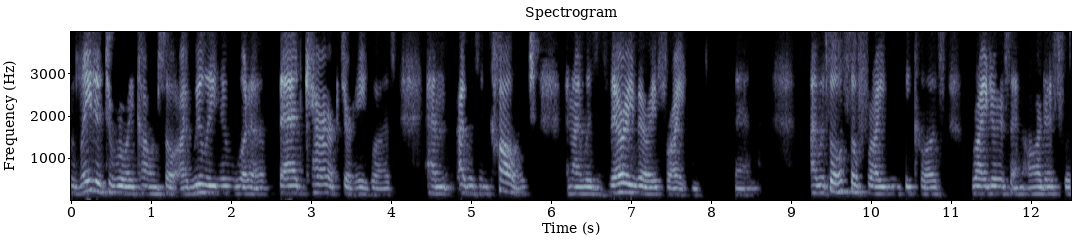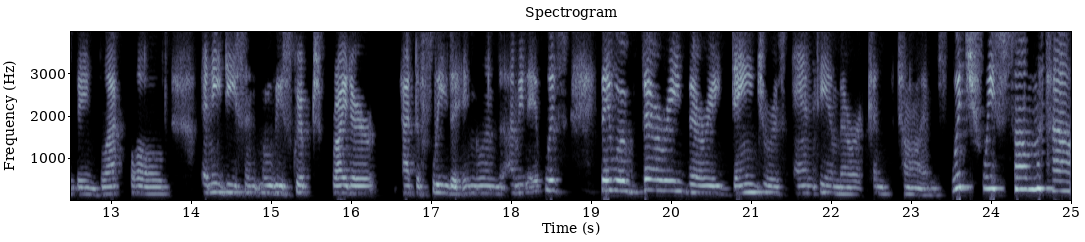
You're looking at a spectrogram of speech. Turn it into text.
related to Roy Cohn, so I really knew what a bad character he was. And I was in college, and I was very, very frightened then. I was also frightened because writers and artists were being blackballed. Any decent movie script writer had to flee to England. I mean, it was, they were very, very dangerous anti American times, which we somehow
